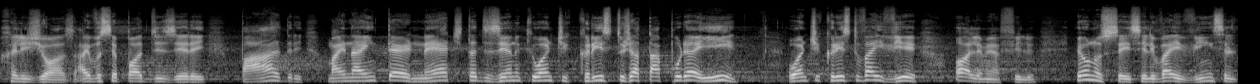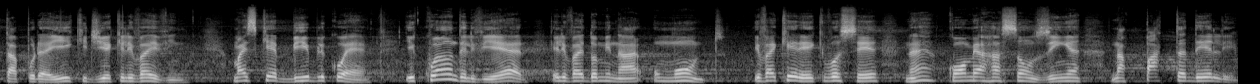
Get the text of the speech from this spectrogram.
religiosa. Aí você pode dizer aí, padre, mas na internet está dizendo que o anticristo já está por aí, o anticristo vai vir. Olha, minha filha, eu não sei se ele vai vir, se ele está por aí, que dia que ele vai vir, mas que é bíblico é. E quando ele vier, ele vai dominar o mundo e vai querer que você, né, come a raçãozinha na pata dele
